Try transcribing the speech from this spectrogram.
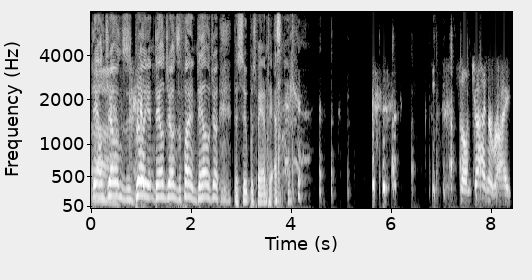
Dale Uh. Jones is brilliant. Dale Jones is funny. Dale Jones, the soup was fantastic. so I'm trying to write.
